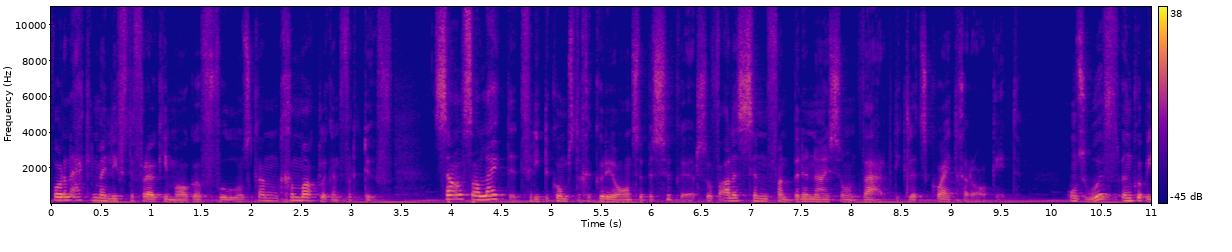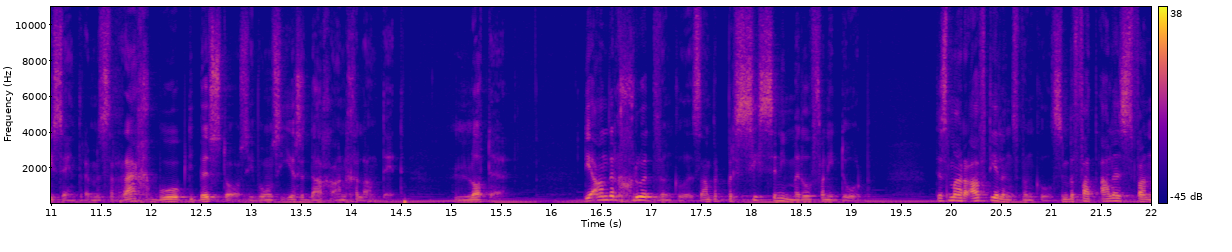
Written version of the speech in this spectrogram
waarin ek en my liefste vroutjie Margo voel ons kan gemaklik in vertoef. Selfs al lyk dit vir die toekomstige Koreaanse besoekers of alles sin van binnehuise ontwerp die klits kwyt geraak het. Ons hoofinkopiesentrum is reg bo op die busstasie waar ons die eerste dag aangeland het. Lotte. Die ander groot winkel is amper presies in die middel van die dorp. Dis maar afdelingswinkels en bevat alles van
